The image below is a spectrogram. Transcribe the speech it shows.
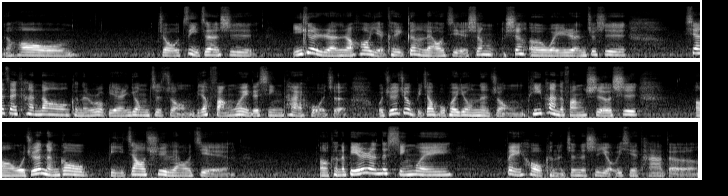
然后就自己真的是一个人，然后也可以更了解生生而为人。就是现在在看到，可能如果别人用这种比较防卫的心态活着，我觉得就比较不会用那种批判的方式，而是嗯、我觉得能够。比较去了解，呃，可能别人的行为背后，可能真的是有一些他的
